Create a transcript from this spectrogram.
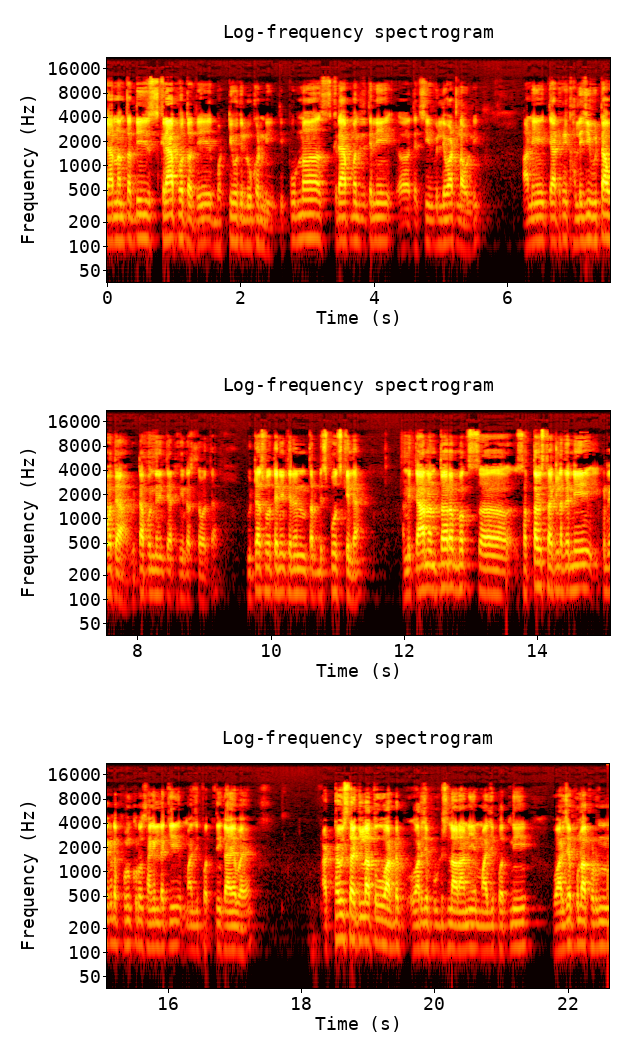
त्यानंतर ती स्क्रॅप होता ती भट्टी होती लोखंडी. ती पूर्ण स्क्रॅपमध्ये त्यांनी त्याची विल्हेवाट लावली. आणि त्या ठिकाणी खाली जी विटा होत्या विटा पण त्यांनी त्या ठिकाणी रचल्या होत्या. विटासुद्धा त्यांनी त्यानंतर डिस्पोज केल्या. आणि त्यानंतर मग स सत्तावीस तारखेला त्यांनी इकडे इकडे फोन करून सांगितलं की माझी पत्नी गायब आहे. अठ्ठावीस तारखेला तो वार्ड वारजे पोलीस स्टेशनला आला आणि माझी पत्नी वारजे पुलाकडून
